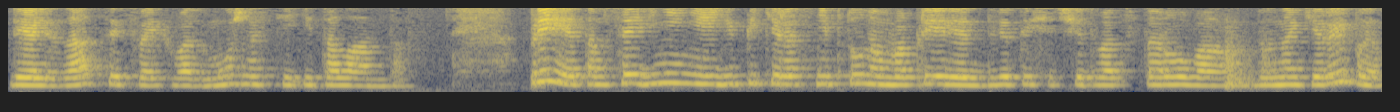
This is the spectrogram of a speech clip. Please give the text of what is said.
реализации своих возможностей и талантов. При этом соединение Юпитера с Нептуном в апреле 2022 в знаке Рыбы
